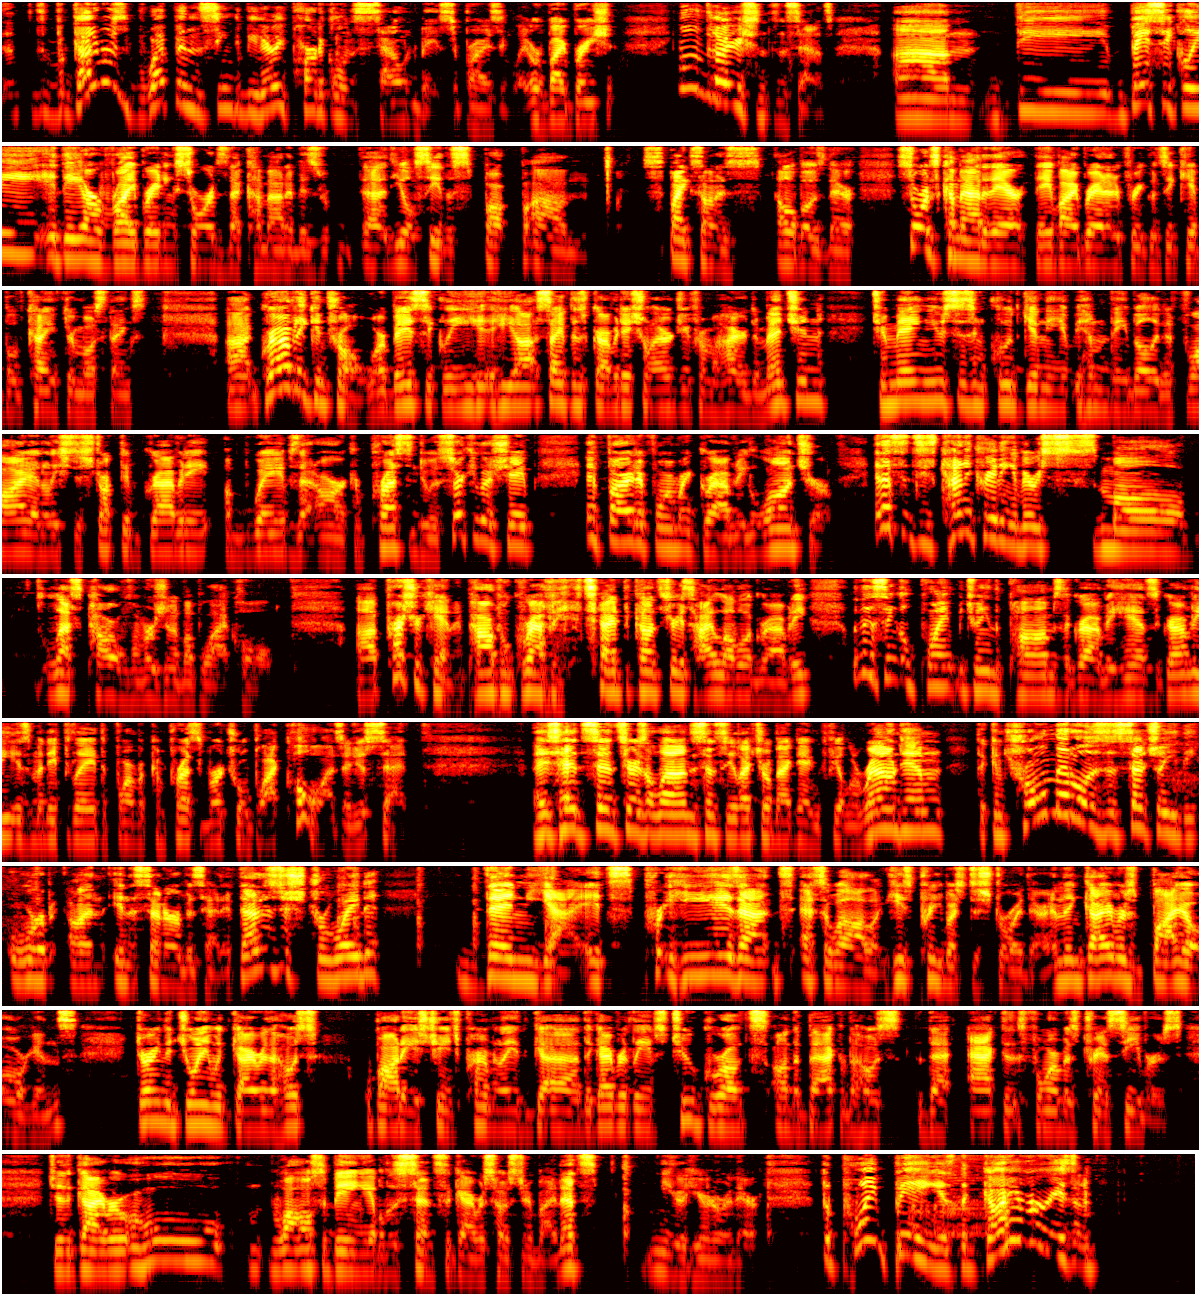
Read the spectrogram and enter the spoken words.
Guyver's weapons seem to be very particle and sound based, surprisingly, or vibration. Well, the vibrations and sounds. Um, the basically they are vibrating swords that come out of his. Uh, you'll see the sp- um, spikes on his elbows there. Swords come out of there. They vibrate at a frequency capable of cutting through most things. Uh, gravity control, where basically he, he uh, siphons gravitational energy from a higher dimension. Two main uses include giving him the ability to fly and unleash destructive gravity of waves that are compressed into a circular shape and fired to form a gravity launcher. In essence, he's kind of creating a very small less powerful version of a black hole. Uh, pressure cannon, powerful gravity attack that concentrates high level of gravity. Within a single point between the palms, the gravity hands, the gravity is manipulated to form a compressed virtual black hole, as I just said. His head sensors allow him to sense the electromagnetic field around him. The control metal is essentially the orb on, in the center of his head. If that is destroyed, then yeah, it's pre- he is at SOL. He's pretty much destroyed there. And then Guyver's bio organs. During the joining with Guyver, the host body is changed permanently, uh, the Guyver leaves two growths on the back of the host that act as form as transceivers to the Guyver, who, while also being able to sense the Guyver's host nearby. That's neither here nor there. The point being is the Guyver is a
